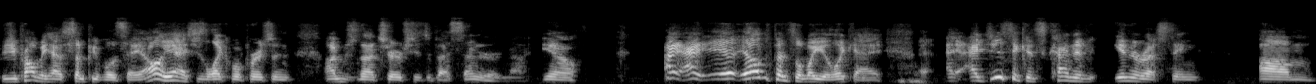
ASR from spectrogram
But you probably have some people that say, "Oh, yeah, she's a likable person. I'm just not sure if she's the best senator or not." You know. I, I, it all depends on the way you look at it. I, I do think it's kind of interesting. Um,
